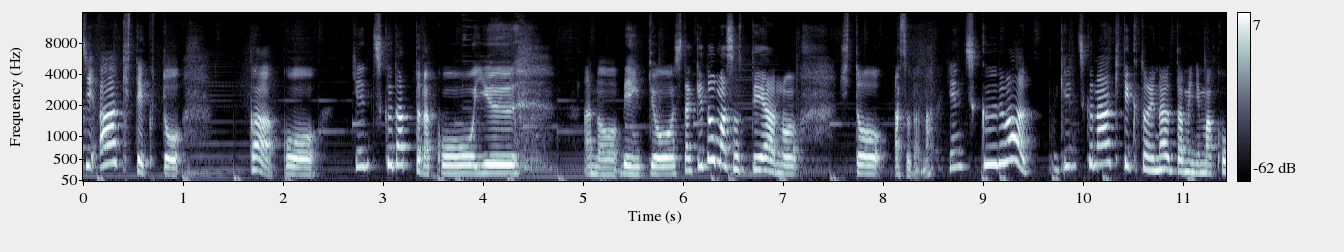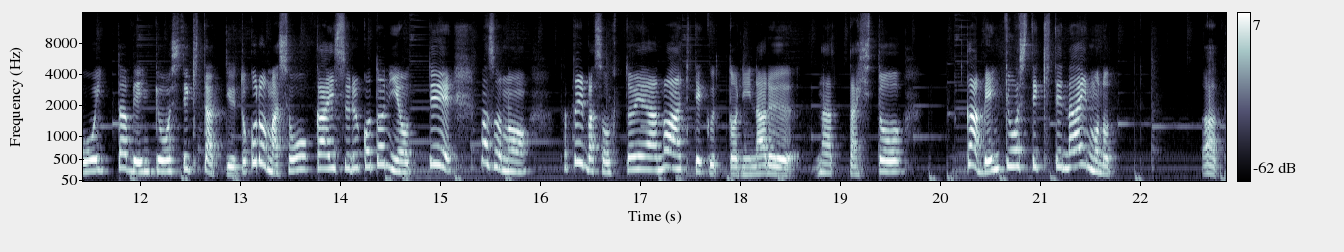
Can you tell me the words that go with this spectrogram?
じアーキテクトがこう建築だったらこういうあの勉強をしたけど、まあ、ソフトウェアの人あそうだな。建築は建築のアーキテクトになるために、まあ、こういった勉強をしてきたっていうところを、まあ、紹介することによって、まあ、その例えばソフトウェアのアーキテクトになるなった人が勉強してきてないものあ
